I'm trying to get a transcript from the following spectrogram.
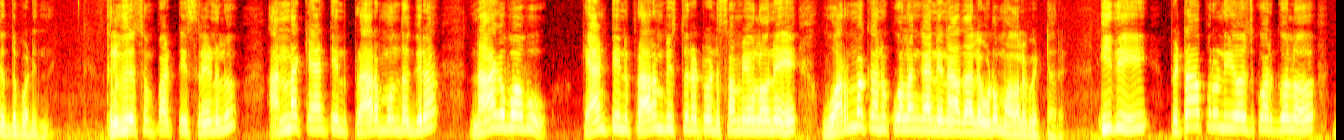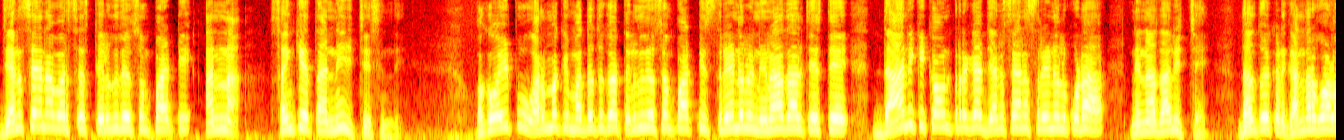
సిద్ధపడింది. తెలుగుదేశం పార్టీ శ్రేణులు అన్న క్యాంటీన్ ప్రారంభం దగ్గర నాగబాబు క్యాంటీన్ ప్రారంభిస్తున్నటువంటి సమయంలోనే వర్మకు అనుకూలంగా నినాదాలు ఇవ్వడం మొదలుపెట్టారు. ఇది పిఠాపురం నియోజకవర్గంలో జనసేన వర్సెస్ తెలుగుదేశం పార్టీ అన్న సంకేతాన్ని ఇచ్చేసింది. ఒకవైపు వర్మకి మద్దతుగా తెలుగుదేశం పార్టీ శ్రేణులు నినాదాలు చేస్తే దానికి కౌంటర్గా జనసేన శ్రేణులు కూడా నినాదాలు ఇచ్చాయి. దాంతో ఇక్కడ గందరగోళ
